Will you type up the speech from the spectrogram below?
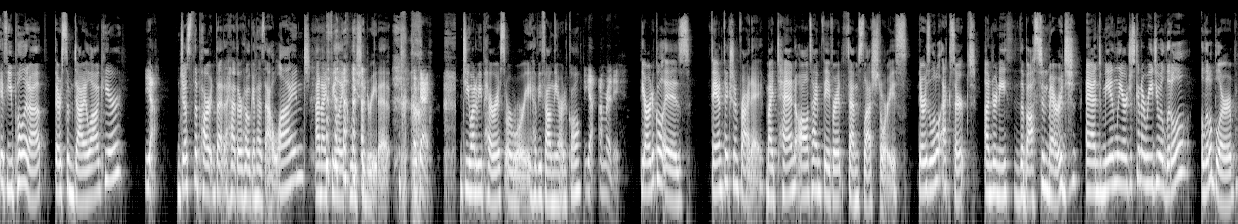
If you pull it up, there's some dialogue here. Yeah. Just the part that Heather Hogan has outlined, and I feel like we should read it. Okay. Do you want to be Paris or Rory? Have you found the article? Yeah, I'm ready. The article is Fanfiction Friday, my 10 all time favorite fem slash stories. There is a little excerpt underneath the Boston marriage, and me and Leigh are just going to read you a little. A little blurb.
